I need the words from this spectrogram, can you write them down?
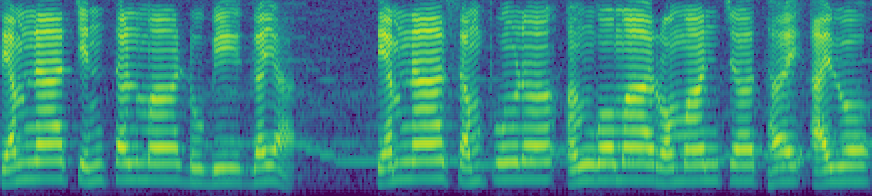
તેમના ચિંતનમાં ડૂબી ગયા. તેમના સંપૂર્ણ અંગોમાં રોમાંચ થઈ આવ્યો.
